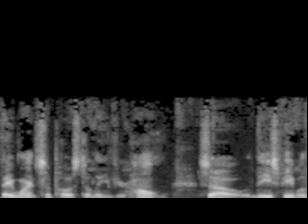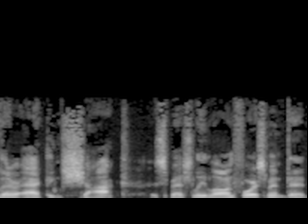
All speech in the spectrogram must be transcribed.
They weren't supposed to leave your home. So these people that are acting shocked, especially law enforcement, that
